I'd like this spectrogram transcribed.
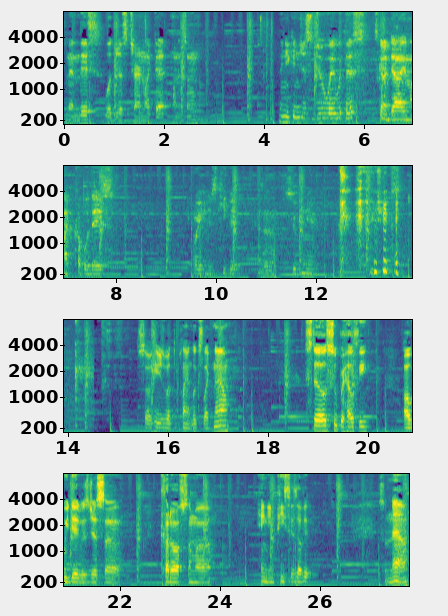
And then this will just turn like that on its own. Then you can just do away with this. It's gonna die in like a couple of days. Or you can just keep it as a souvenir. So here's what the plant looks like now. Still super healthy. All we did was just uh, cut off some uh, hanging pieces of it. So now,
